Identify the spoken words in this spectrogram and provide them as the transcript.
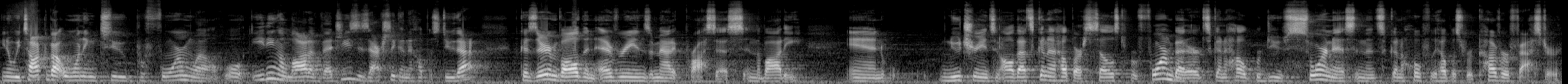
You know, we talk about wanting to perform well. Well, eating a lot of veggies is actually going to help us do that because they're involved in every enzymatic process in the body. And nutrients and all that's going to help our cells to perform better. It's going to help reduce soreness and it's going to hopefully help us recover faster.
